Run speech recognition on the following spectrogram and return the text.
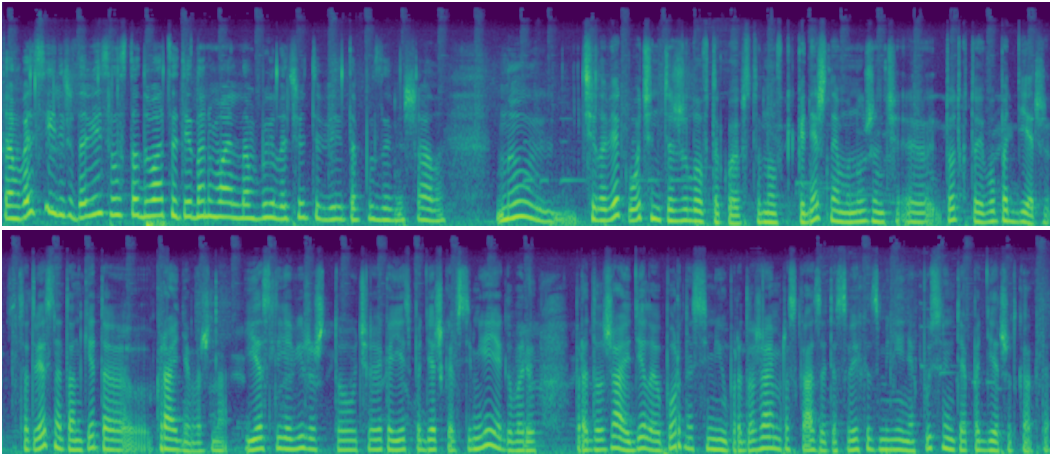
Там, Василич, да весил 120 и нормально было, что тебе это пузо мешало? Ну, человеку очень тяжело в такой обстановке. Конечно, ему нужен э, тот, кто его поддержит. Соответственно, эта анкета крайне важна. Если я вижу, что у человека есть поддержка в семье, я говорю, продолжай, делай упор на семью, продолжаем рассказывать о своих изменениях, пусть они тебя поддержат как-то.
